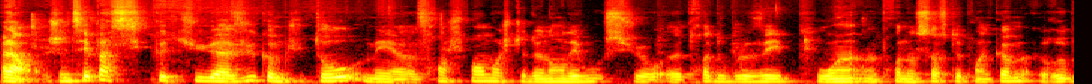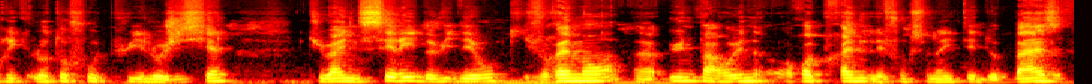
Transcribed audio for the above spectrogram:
Alors, je ne sais pas ce que tu as vu comme tuto, mais euh, franchement, moi, je te donne rendez-vous sur euh, www.pronosoft.com, rubrique l'autofoot puis logiciel. Tu as une série de vidéos qui vraiment, euh, une par une, reprennent les fonctionnalités de base.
